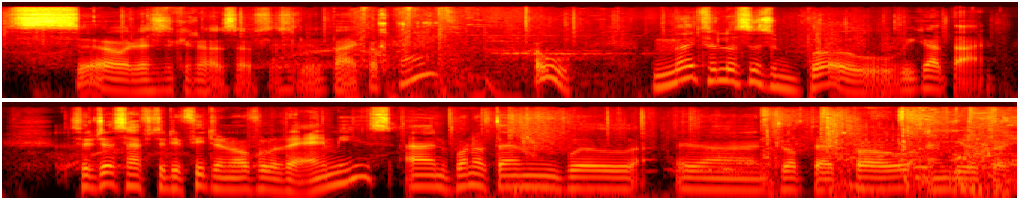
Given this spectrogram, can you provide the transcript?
So let's get ourselves this little backup plan. Oh, Myrtilus's bow. We got that. So you just have to defeat an awful lot of enemies, and one of them will uh, drop that bow, and you're good.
